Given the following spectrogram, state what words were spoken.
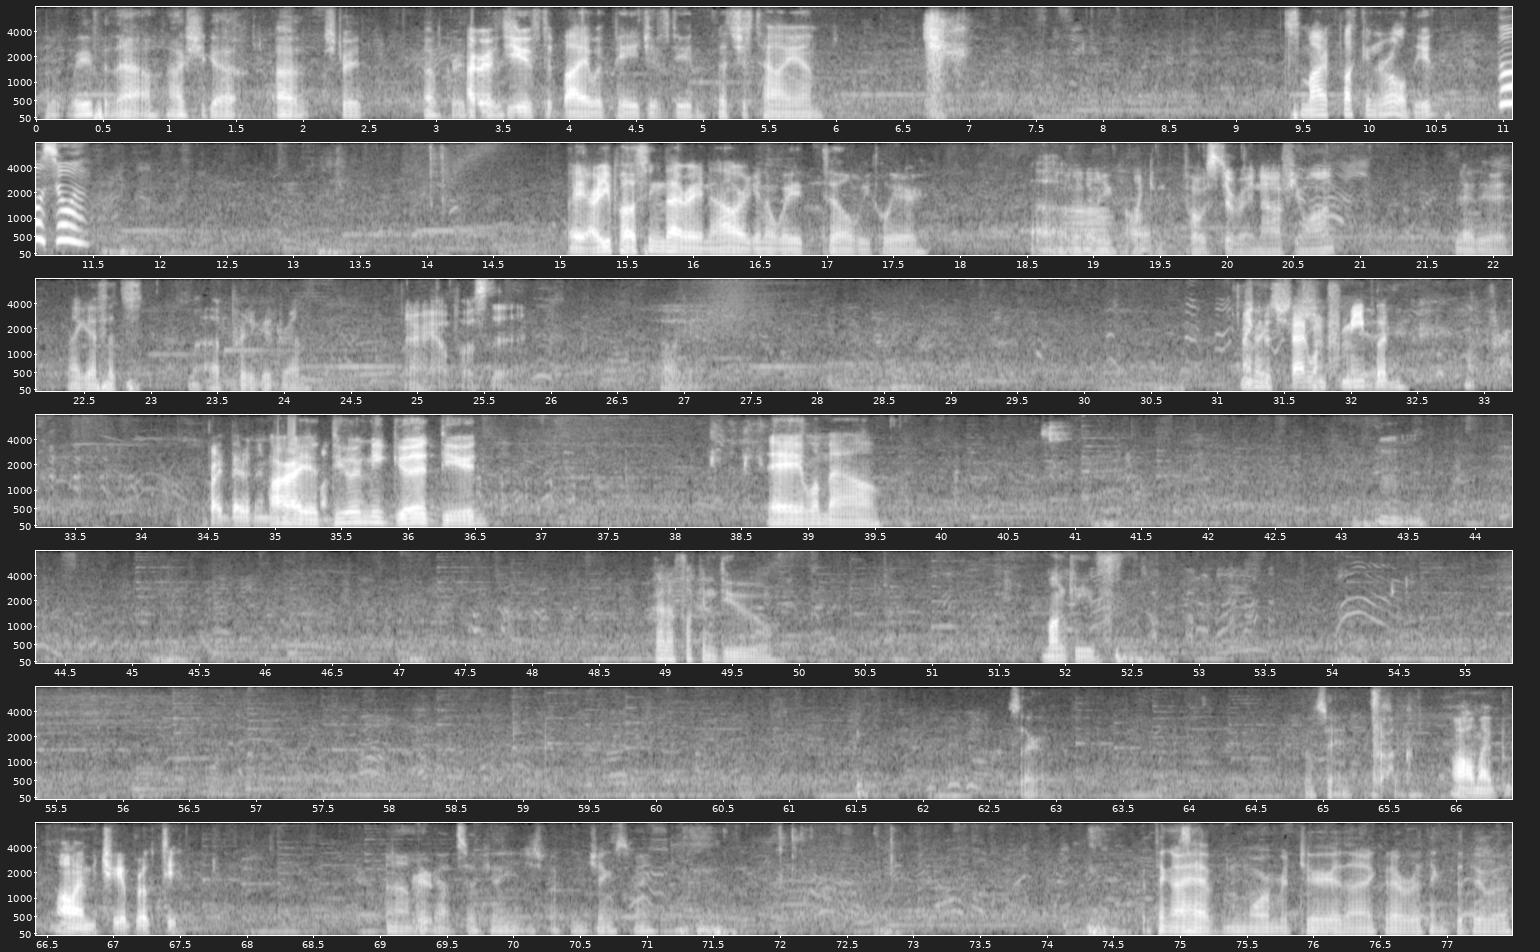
But wait for now. I should got uh straight upgrade. I please. refuse to buy it with pages, dude. That's just how I am. It's my fucking role, dude. Wait, are you posting that right now, or are you gonna wait till we clear? Uh, uh I can post it right now if you want. Yeah, do it. I guess that's a pretty good run. All right, I'll post it. Oh yeah. Like a bad one for me, but probably better than. All right, you're doing me good, dude. Hey, Lamal. Gotta fucking do monkeys. Second. Don't say anything. Fuck. All my all my material broke too. Oh my er. god, Sophia, you just fucking jinxed me. Good thing I have more material than I could ever think to do with.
